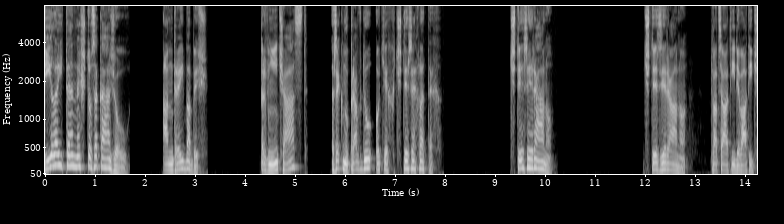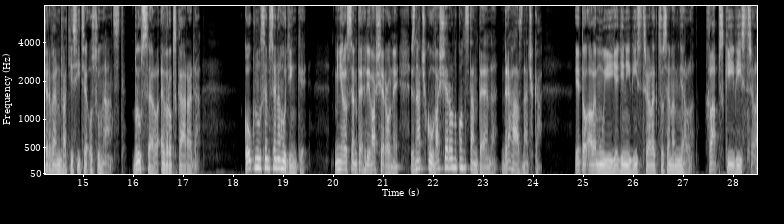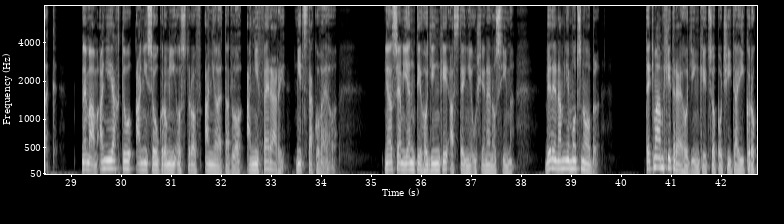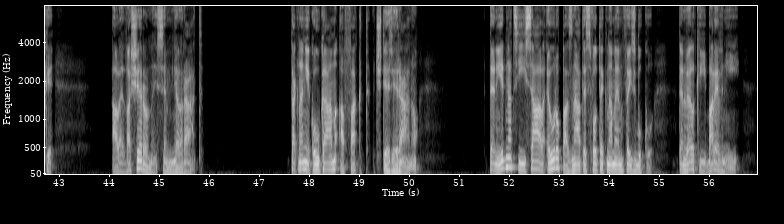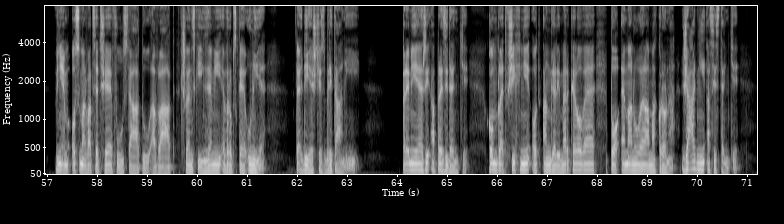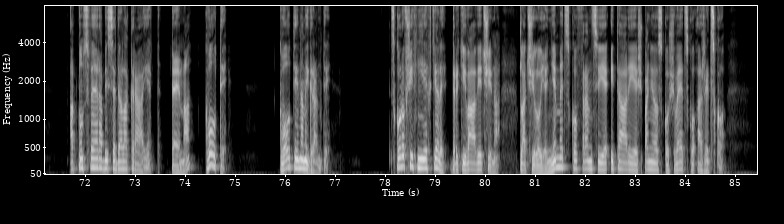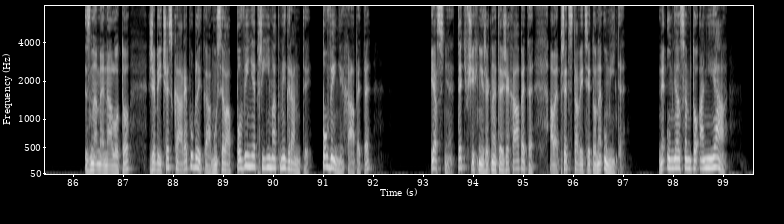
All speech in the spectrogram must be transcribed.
Sdílejte, než to zakážou. Andrej Babiš. První část. Řeknu pravdu o těch čtyřech letech. Čtyři ráno. Čtyři ráno. 29. červen 2018. Brusel, Evropská rada. Kouknul jsem se na hodinky. Měl jsem tehdy Vašerony, značku Vašeron Konstantén, drahá značka. Je to ale můj jediný výstřelek, co jsem měl. Chlapský výstřelek. Nemám ani jachtu, ani soukromý ostrov, ani letadlo, ani Ferrari, nic takového. Měl jsem jen ty hodinky a stejně už je nenosím. Byly na mě moc nobl. Teď mám chytré hodinky, co počítají kroky. Ale vaše rony jsem měl rád. Tak na ně koukám a fakt čtyři ráno. Ten jednací sál Europa znáte z fotek na mém Facebooku. Ten velký, barevný, v něm 28 šéfů států a vlád členských zemí Evropské unie, tehdy ještě z Británií. Premiéři a prezidenti, komplet všichni od Angely Merkelové po Emanuela Macrona, žádní asistenti. Atmosféra by se dala krájet. Téma? Kvóty. Kvóty na migranty. Skoro všichni je chtěli, drtivá většina. Tlačilo je Německo, Francie, Itálie, Španělsko, Švédsko a Řecko – Znamenalo to, že by Česká republika musela povinně přijímat migranty. Povinně, chápete? Jasně, teď všichni řeknete, že chápete, ale představit si to neumíte. Neuměl jsem to ani já.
